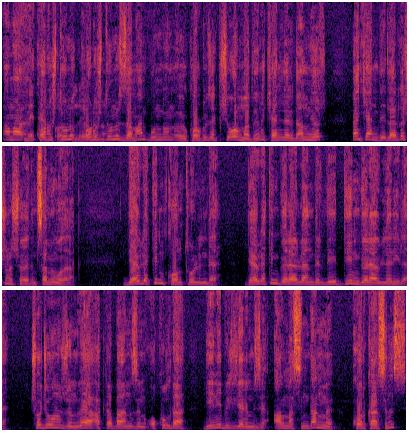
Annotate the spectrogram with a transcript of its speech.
ama Neden konuştuğunu, konuştuğunuz zaman bunun e, korkulacak bir şey olmadığını kendileri de anlıyor. Ben kendilerine şunu söyledim samimi olarak. Devletin kontrolünde, devletin görevlendirdiği din görevlileriyle çocuğunuzun veya akrabanızın okulda dini bilgilerimizi almasından mı korkarsınız?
